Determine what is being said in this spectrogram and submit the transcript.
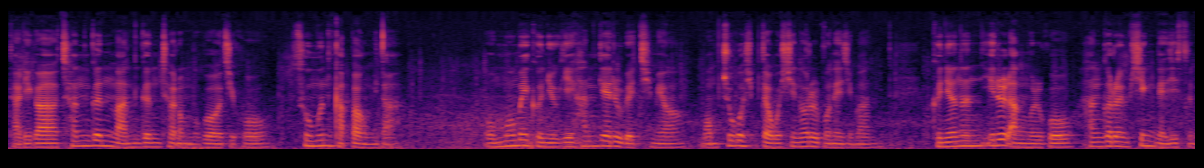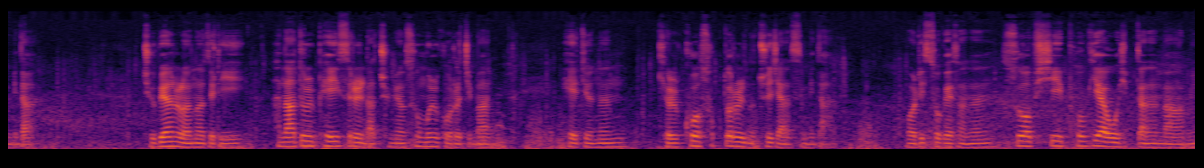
다리가 천근 만근처럼 무거워지고 숨은 가빠옵니다. 온몸의 근육이 한계를 외치며 멈추고 싶다고 신호를 보내지만 그녀는 이를 악물고 한 걸음씩 내딛습니다. 주변 러너들이 하나둘 페이스를 낮추며 숨을 고르지만 해듀는 결코 속도를 늦추지 않습니다. 머릿속에서는 수없이 포기하고 싶다는 마음이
